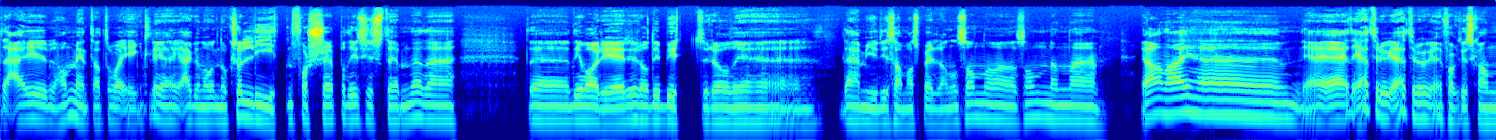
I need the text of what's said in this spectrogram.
er, han mente at det var egentlig er nokså liten forskjell på de systemene. Det, de varierer, og de bytter, og de, det er mye de samme spillerne og sånn, og sånn men ja, nei jeg, jeg, jeg, tror, jeg, tror, faktisk kan,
